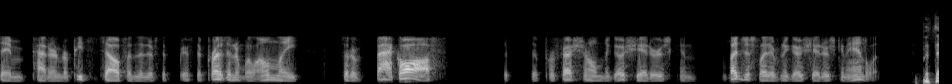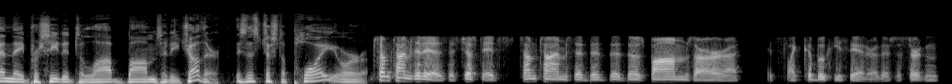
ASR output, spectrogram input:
same pattern repeats itself, and that if the if the president will only sort of back off, the, the professional negotiators can, legislative negotiators can handle it. But then they proceeded to lob bombs at each other. Is this just a ploy, or sometimes it is? It's just it's sometimes that those bombs are. Uh, it's like kabuki theater. There's a certain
